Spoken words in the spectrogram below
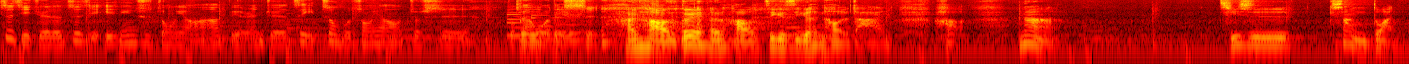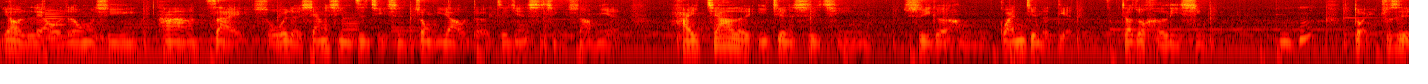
自己觉得自己一定是重要啊，别人觉得自己重不重要就是不干我的事。很好，对，很好，这个是一个很好的答案。好，那其实上一段要聊的东西，它在所谓的相信自己是重要的这件事情上面，还加了一件事情，是一个很关键的点，叫做合理性。嗯哼，对，就是。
